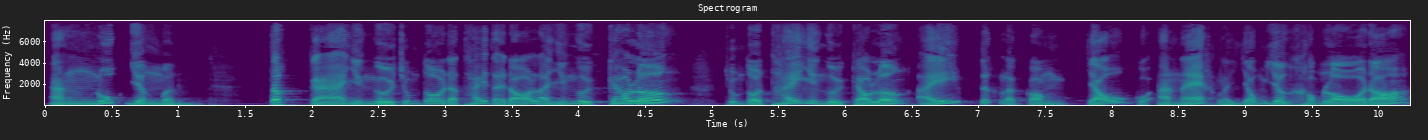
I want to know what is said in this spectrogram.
ăn nuốt dân mình. Tất cả những người chúng tôi đã thấy tại đó là những người cao lớn chúng tôi thấy những người cao lớn ấy, tức là con cháu của Anak là giống dân khổng lồ ở đó.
